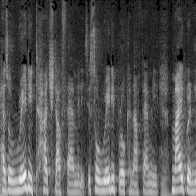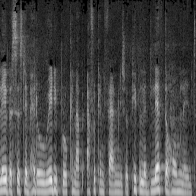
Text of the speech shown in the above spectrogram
has already touched our families. It's already broken our family. Migrant labor system had already broken up African families where people had left the homeland.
